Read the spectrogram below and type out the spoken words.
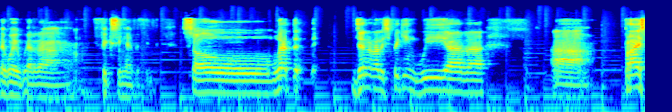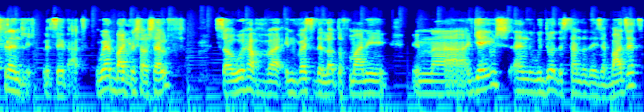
The way we're uh, fixing everything. So, we're generally speaking, we are uh, uh, price friendly. Let's say that we're backers ourselves. So we have uh, invested a lot of money in uh, games, and we do understand that there's a budget.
